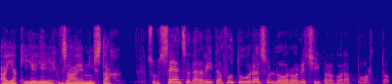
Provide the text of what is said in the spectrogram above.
a jaký je jejich vzájemný vztah sul senso della vita futura e sul loro reciproco rapporto.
